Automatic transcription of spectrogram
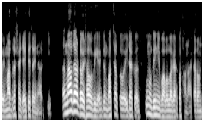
ওই মাদ্রাসায় যাইতে চায় না আর কি না যাওয়াটা স্বাভাবিক। একজন বাচ্চার তো এটা কোনোদিনই ভালো লাগার কথা না। কারণ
